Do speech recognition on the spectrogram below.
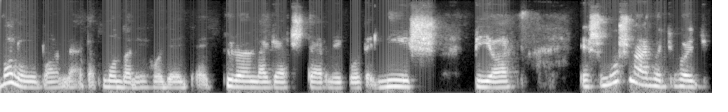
valóban lehetett mondani, hogy egy, egy különleges termék volt, egy nis piac, és most már, hogy, hogy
